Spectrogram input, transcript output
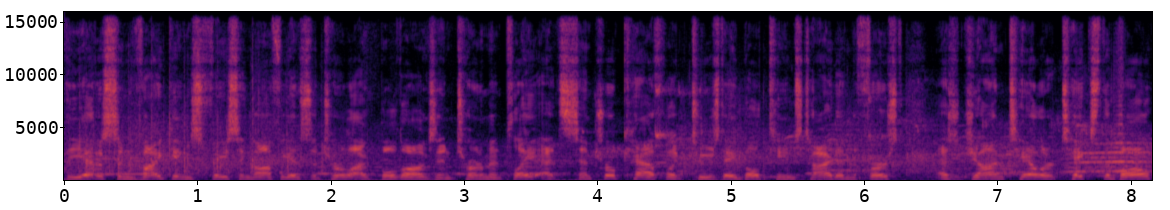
The Edison Vikings facing off against the Turlock Bulldogs in tournament play at Central Catholic Tuesday. Both teams tied in the first as John Taylor takes the ball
